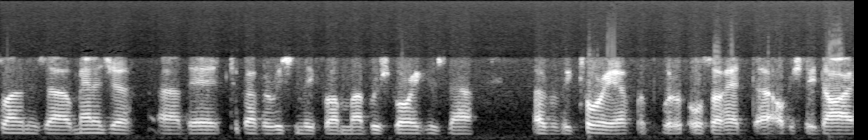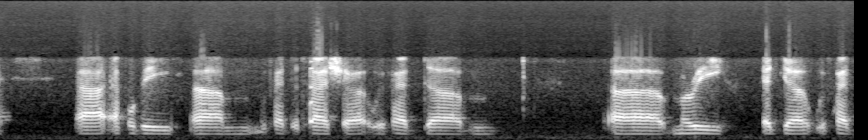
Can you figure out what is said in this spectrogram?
Sloan is our manager uh, there, took over recently from uh, Bruce Goring, who's now over Victoria. We also had, uh, obviously, Di uh, Appleby. Um, we've had Natasha. We've had um, uh, Marie Edgar. We've had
